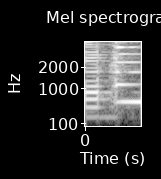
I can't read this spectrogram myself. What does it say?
you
